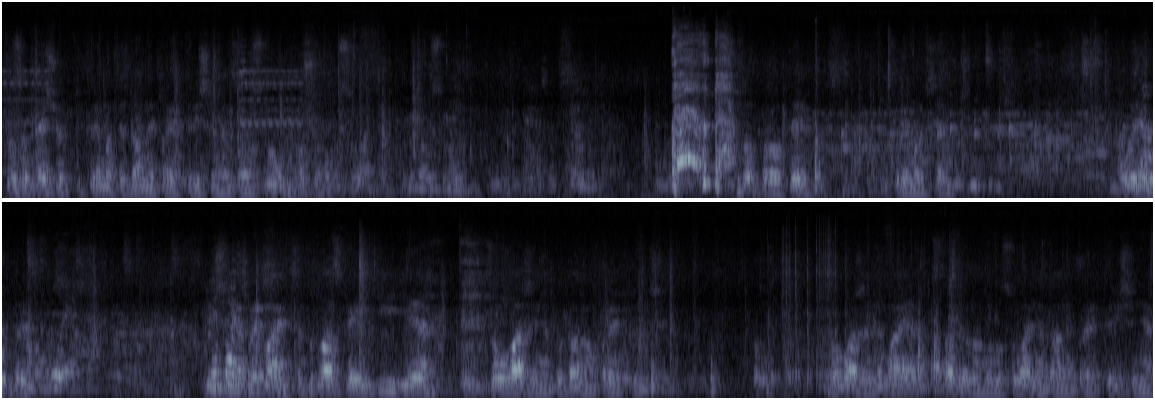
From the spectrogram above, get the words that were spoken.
Хто за те, щоб підтримати даний проект рішення за основу, прошу голосувати. За основу. Хто проти? Утримався. Двоє утрималося. Рішення приймається. Будь ласка, які є зауваження до даного проекту рішення? Зауважень немає. Ставлю на голосування даний проект рішення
